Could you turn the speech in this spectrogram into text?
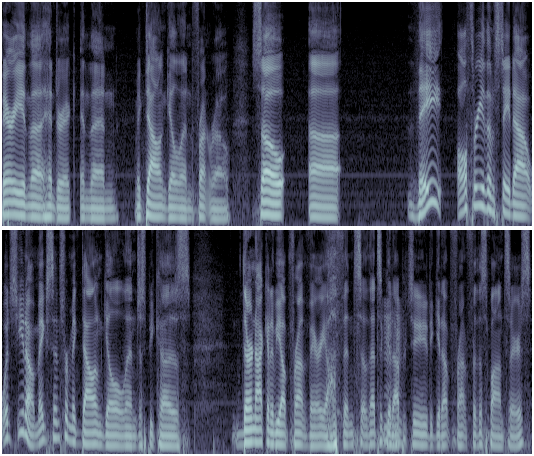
Berry in the Hendrick and then McDowell and Gilliland front row. So, uh they all three of them stayed out, which you know makes sense for McDowell and Gilliland just because they're not going to be up front very often. So that's a good Mhm. opportunity to get up front for the sponsors.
